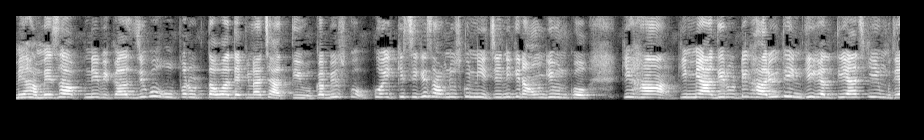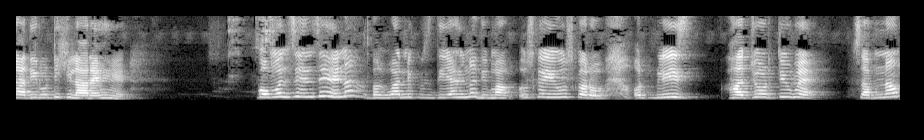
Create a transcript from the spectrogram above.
मैं हमेशा अपने विकास जी को ऊपर उठता हुआ देखना चाहती हूँ। कभी उसको, कोई, किसी के सामने उसको नीचे नहीं गिराऊँगी उनको कि हाँ कि मैं आधी रोटी खा रही हूँ तो इनकी गलती आज की मुझे आधी रोटी खिला रहे हैं। कॉमन सेंस है ना? भगवान ने कुछ दिया है ना दिमाग, उसका यूज़ करो। और प्लीज़ हाथ जोड़ती हूँ मैं। सबनम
